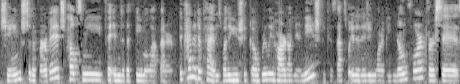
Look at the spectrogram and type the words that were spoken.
change to the verbiage helps me fit into the theme a lot better. It kind of depends whether you should go really hard on your niche because that's what it is you want to be known for versus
